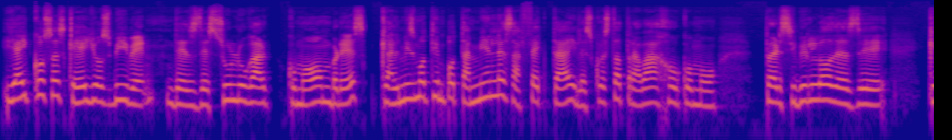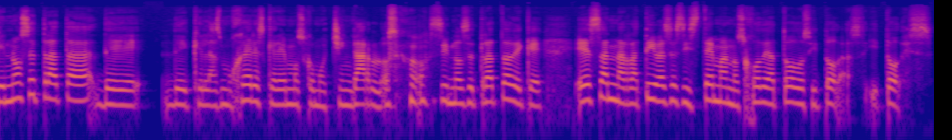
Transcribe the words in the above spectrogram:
Y hay cosas que ellos viven desde su lugar como hombres que al mismo tiempo también les afecta y les cuesta trabajo como percibirlo desde que no se trata de, de que las mujeres queremos como chingarlos, sino se trata de que esa narrativa, ese sistema nos jode a todos y todas y todes,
